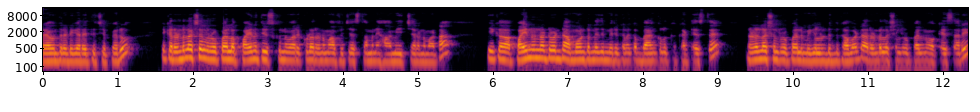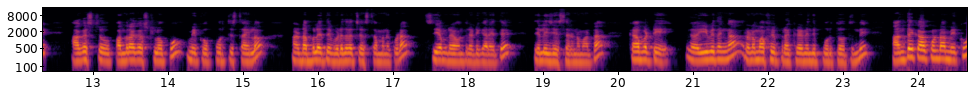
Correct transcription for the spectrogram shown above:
రేవంత్ రెడ్డి గారు అయితే చెప్పారు. ఇక రెండు లక్షల రూపాయల పైన తీసుకున్న వారికి కూడా రుణమాఫీ చేస్తామని హామీ ఇచ్చారనమాట ఇక పైన ఉన్నటువంటి అమౌంట్ అనేది మీరు కనుక బ్యాంకులకు కట్టేస్తే రెండు లక్షల రూపాయలు మిగిలి ఉంటుంది కాబట్టి ఆ రెండు లక్షల రూపాయలను ఒకేసారి ఆగస్టు పంద్రా ఆగస్టు లోపు మీకు పూర్తి స్థాయిలో ఆ డబ్బులు అయితే విడుదల చేస్తామని కూడా సీఎం రేవంత్ రెడ్డి గారు అయితే తెలియజేశారనమాట కాబట్టి ఈ విధంగా రుణమాఫీ ప్రక్రియ అనేది పూర్తవుతుంది. అంతేకాకుండా మీకు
